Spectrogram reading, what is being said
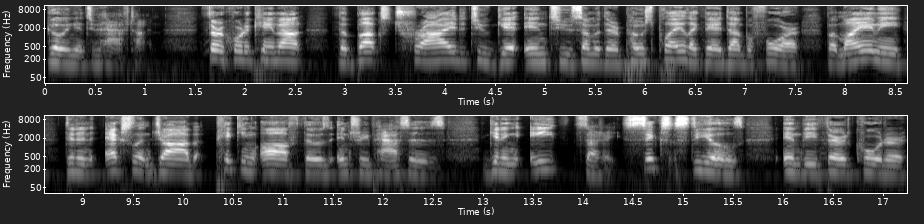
going into halftime. Third quarter came out the Bucks tried to get into some of their post play like they had done before, but Miami did an excellent job picking off those entry passes, getting eight, sorry, six steals in the third quarter,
